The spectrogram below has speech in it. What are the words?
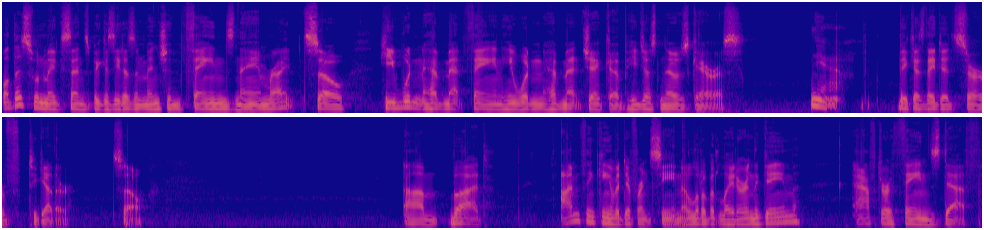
Well, this would make sense because he doesn't mention Thane's name, right? So he wouldn't have met Thane. He wouldn't have met Jacob. He just knows Garrus. Yeah because they did serve together. So, um, but I'm thinking of a different scene a little bit later in the game after Thane's death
